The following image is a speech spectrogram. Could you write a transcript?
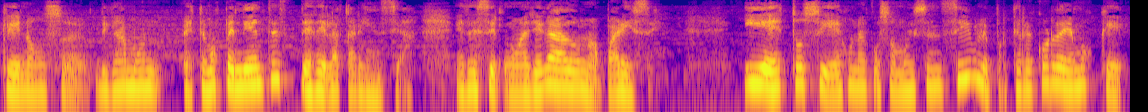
que nos, eh, digamos, estemos pendientes desde la carencia. Es decir, no ha llegado, no aparece. Y esto sí es una cosa muy sensible porque recordemos que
